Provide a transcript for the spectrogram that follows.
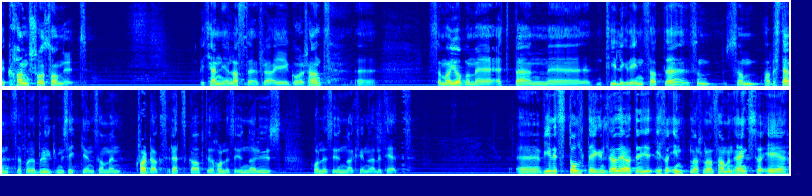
Det kan se sånn ut. Dere kjenner igjen Lasse fra i går. sant? Uh, som har jobba med et band med tidligere innsatte, som, som, har bestemt seg for å bruke musikken som en hverdagsredskap til å holde seg unna rus, holde seg unna kriminalitet. Eh, vi er litt stolte egentlig av det at i, i sånn internasjonal sammenheng så er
